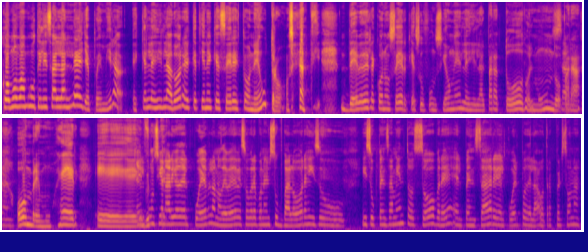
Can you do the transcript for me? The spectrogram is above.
¿Cómo vamos a utilizar las leyes? Pues mira, es que el legislador es el que tiene que ser esto neutro, o sea, debe de reconocer que su función es legislar para todo el mundo, para hombre, mujer. Eh, el funcionario del pueblo no debe de sobreponer sus valores y su y sus pensamientos sobre el pensar el cuerpo de las otras personas,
